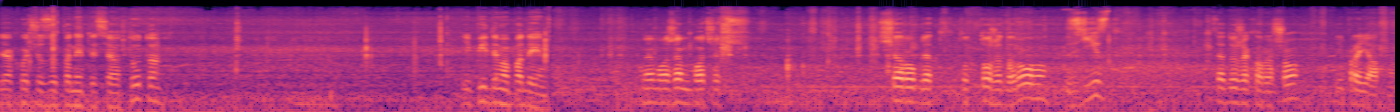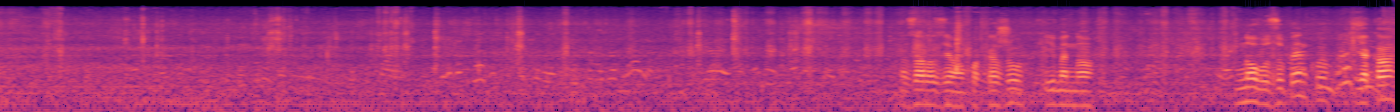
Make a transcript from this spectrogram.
Я хочу зупинитися отут. І підемо подивимось. Ми можемо бачити, що роблять тут теж дорогу, з'їзд. Це дуже хорошо і приємно. Зараз я вам покажу іменно нову зупинку, яка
